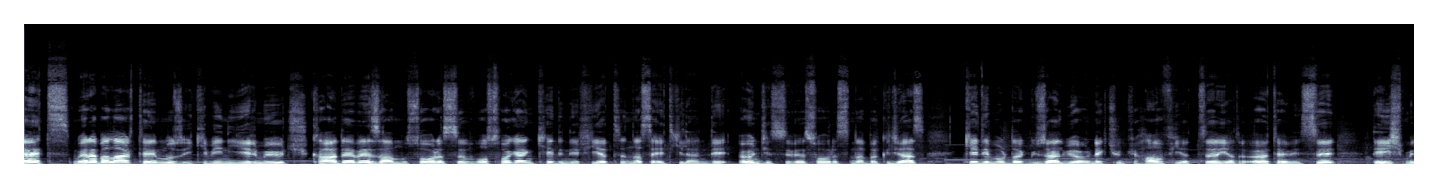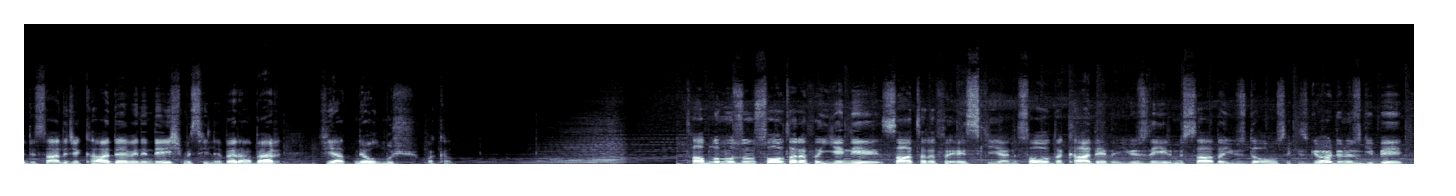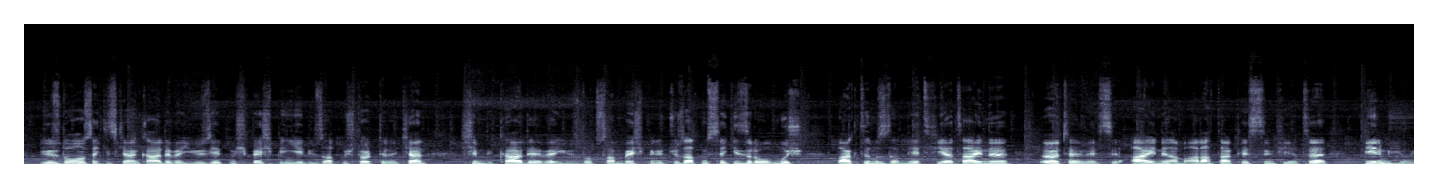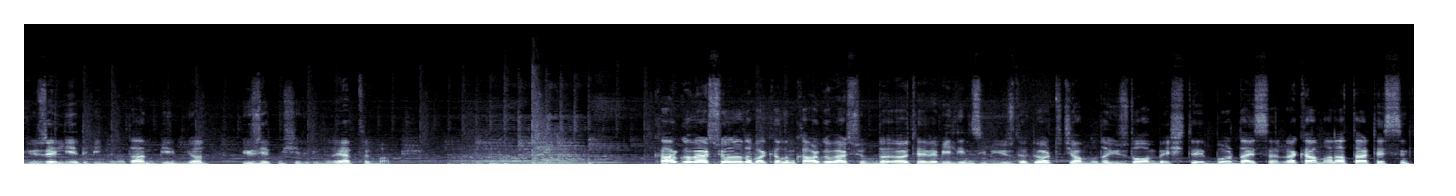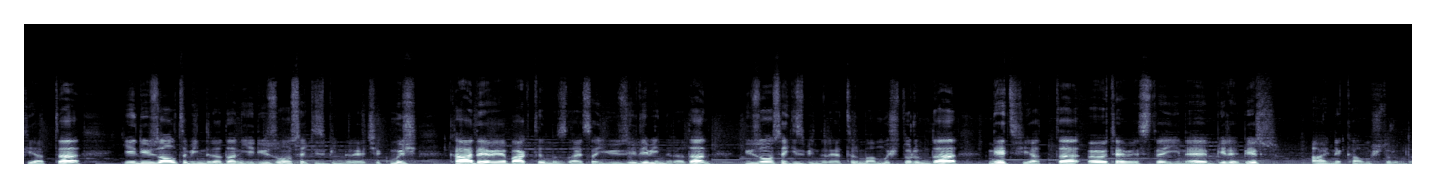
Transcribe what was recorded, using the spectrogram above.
Evet, merhabalar. Temmuz 2023 KDV zammı sonrası Volkswagen Kedi'nin fiyatı nasıl etkilendi? Öncesi ve sonrasına bakacağız. Kedi burada güzel bir örnek çünkü ham fiyatı ya da ÖTV'si değişmedi. Sadece KDV'nin değişmesiyle beraber fiyat ne olmuş bakalım. Tablomuzun sol tarafı yeni, sağ tarafı eski. Yani solda KDV %20, sağda %18. Gördüğünüz gibi %18 iken KDV 175.764 lirayken şimdi KDV 195.368 lira olmuş. Baktığımızda net fiyat aynı, ÖTV'si aynı ama anahtar teslim fiyatı 1 milyon 157 bin liradan 1 milyon 177 bin liraya tırmanmış. Kargo versiyonuna da bakalım. Kargo versiyonunda ÖTV bildiğiniz gibi %4, camlı da %15'ti. Buradaysa rakam anahtar teslim fiyatta 706 bin liradan 718 bin liraya çıkmış. KDV'ye baktığımızda ise 107 bin liradan 118 bin liraya tırmanmış durumda. Net fiyatta ÖTV'si de yine birebir aynı kalmış durumda.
